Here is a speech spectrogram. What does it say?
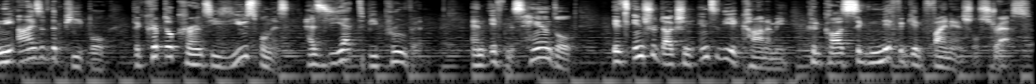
In the eyes of the people, the cryptocurrency's usefulness has yet to be proven, and if mishandled, its introduction into the economy could cause significant financial stress.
